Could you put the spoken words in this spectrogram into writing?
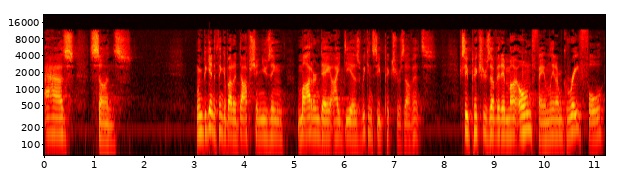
as sons. When we begin to think about adoption using modern day ideas, we can see pictures of it. I see pictures of it in my own family, and I'm grateful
